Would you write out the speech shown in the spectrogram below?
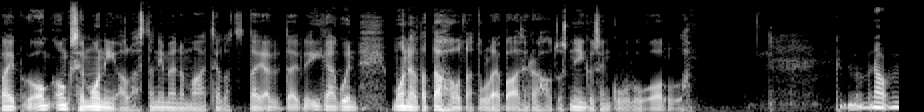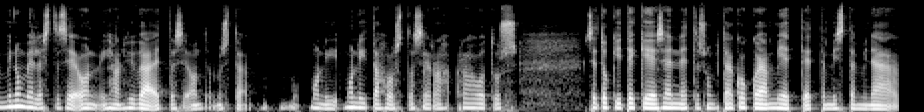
vai on, onko se monialasta nimenomaan, että sellaista, tai, tai ikään kuin monelta taholta tulevaa se rahoitus, niin kuin sen kuuluu olla? No, minun mielestä se on ihan hyvä, että se on tämmöistä moni, monitahosta se rahoitus se toki tekee sen, että sun pitää koko ajan miettiä, että mistä minä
